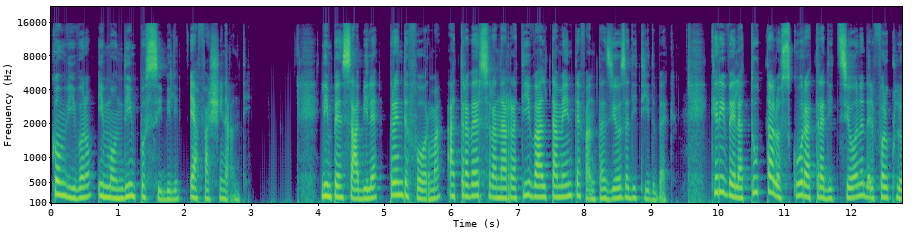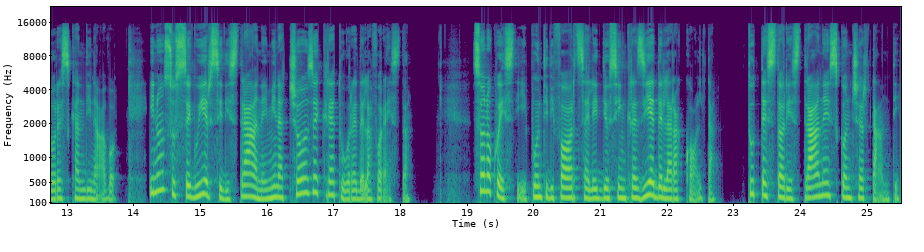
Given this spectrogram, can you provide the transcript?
convivono in mondi impossibili e affascinanti. L'impensabile prende forma attraverso la narrativa altamente fantasiosa di Tidbeck, che rivela tutta l'oscura tradizione del folklore scandinavo, in un susseguirsi di strane e minacciose creature della foresta. Sono questi i punti di forza e le idiosincrasie della raccolta. Tutte storie strane e sconcertanti,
